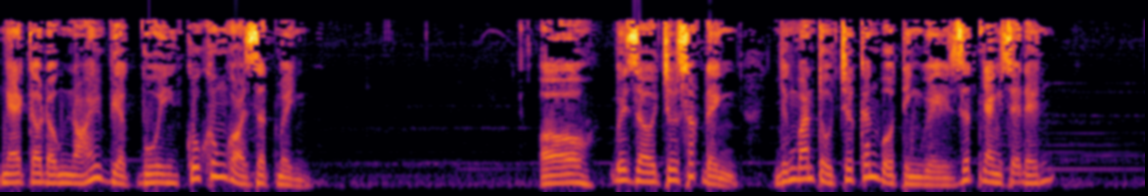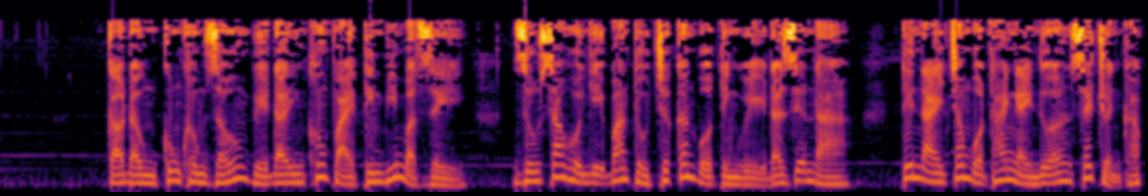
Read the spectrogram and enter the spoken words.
Nghe Cao Đông nói việc vui, cô không gọi giật mình. Ồ, bây giờ chưa xác định, nhưng ban tổ chức cán bộ tình ủy rất nhanh sẽ đến. Cao Đông cũng không giấu vì đây không phải tin bí mật gì, dù sao hội nghị ban tổ chức cán bộ tỉnh ủy đã diễn ra, tin này trong một hai ngày nữa sẽ chuyển khắp.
